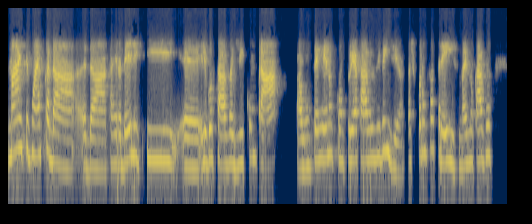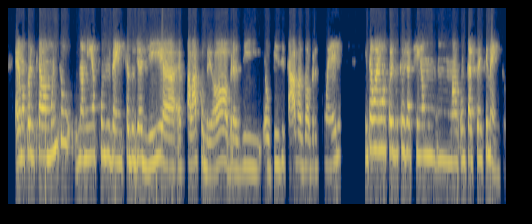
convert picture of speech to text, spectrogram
mas teve uma época da, da carreira dele que é, ele gostava de comprar alguns terrenos, construía casas e vendia. Acho que foram só três, mas no caso era uma coisa que estava muito na minha convivência do dia a dia, é, falar sobre obras e eu visitava as obras com ele. Então era uma coisa que eu já tinha um, um, um certo conhecimento.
